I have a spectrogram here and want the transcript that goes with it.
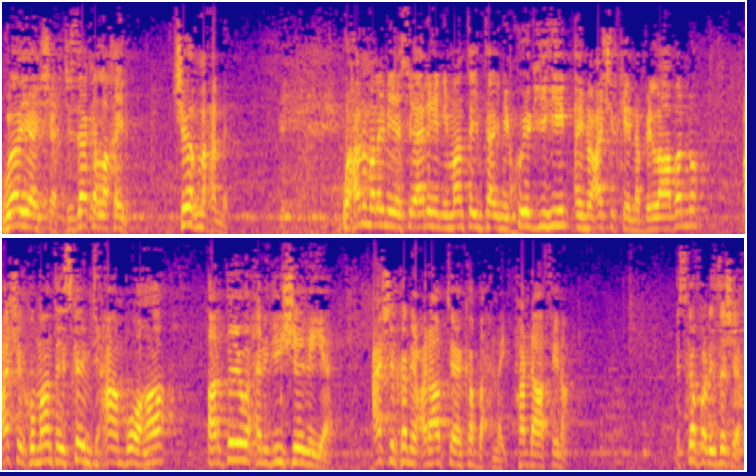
Waayahay sheekh jazaaka allah khayr sheekh maxamed waxaan u malaynayaa su'aalaheennii maanta inta aynay ku eg aynu cashirkeenna bilaabanno. Cashirku maanta iska imtixaan buu ahaa. Ardaya waxaan idiin sheegayaa cashirkan icraabta een ka baxnay ha iska fadhiisa sheekh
